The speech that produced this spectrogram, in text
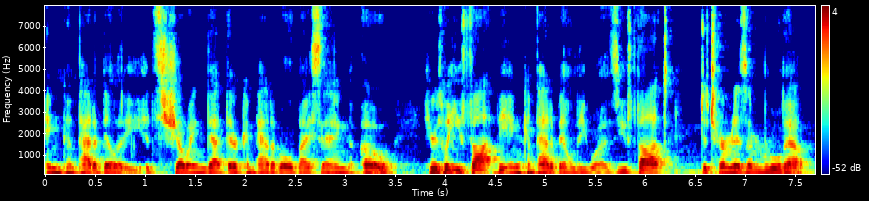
incompatibility. It's showing that they're compatible by saying, oh, here's what you thought the incompatibility was. You thought determinism ruled out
